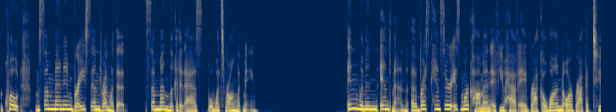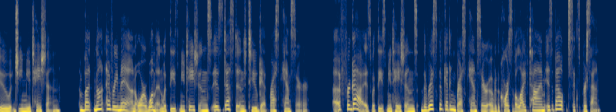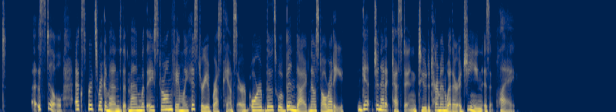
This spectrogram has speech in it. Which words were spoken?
Quote, some men embrace and run with it. Some men look at it as, well, what's wrong with me? In women and men, uh, breast cancer is more common if you have a BRCA1 or BRCA2 gene mutation. But not every man or woman with these mutations is destined to get breast cancer. Uh, for guys with these mutations, the risk of getting breast cancer over the course of a lifetime is about 6%. Uh, still, experts recommend that men with a strong family history of breast cancer, or those who have been diagnosed already, get genetic testing to determine whether a gene is at play.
